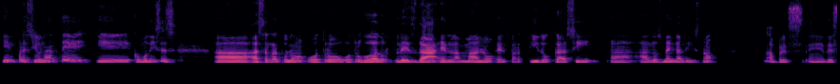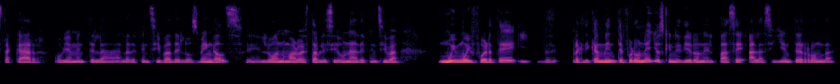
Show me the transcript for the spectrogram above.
Qué impresionante que, como dices, uh, hace rato, ¿no? Otro, otro jugador les da en la mano el partido casi a los Bengals, ¿no? No, pues eh, destacar obviamente la, defensiva de los Bengals. Eh, Luan Umaro ha establecido una defensiva muy, muy fuerte y pues, prácticamente fueron ellos quienes le dieron el pase a la siguiente ronda.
